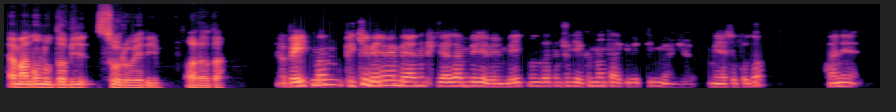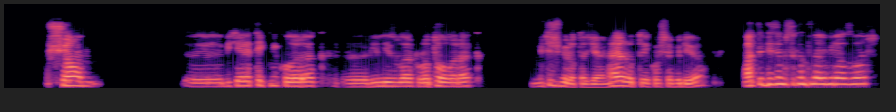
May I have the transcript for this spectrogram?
Hemen onu da bir soru vereyim arada. Ya Bateman piki benim en beğendiğim piklerden biri. Benim Bateman zaten çok yakından takip ettiğim bir oyuncu Minnesota'da. Hani şu an e, bir kere teknik olarak, e, release olarak, rota olarak müthiş bir rotacı yani. Her rotayı koşabiliyor. Atletizm sıkıntıları biraz var.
